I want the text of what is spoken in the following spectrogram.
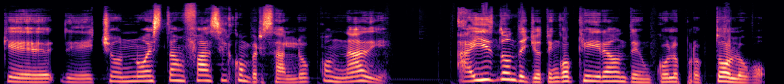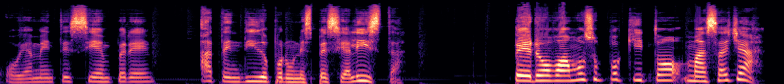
que de hecho no es tan fácil conversarlo con nadie. Ahí es donde yo tengo que ir a donde un coloproctólogo, obviamente siempre atendido por un especialista. Pero vamos un poquito más allá.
